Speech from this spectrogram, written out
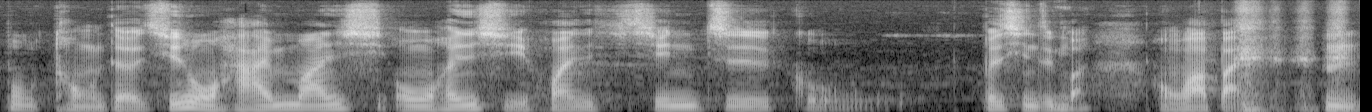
不同的。其实我还蛮喜，我很喜欢心之谷，不是心之谷，红花版。嗯，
